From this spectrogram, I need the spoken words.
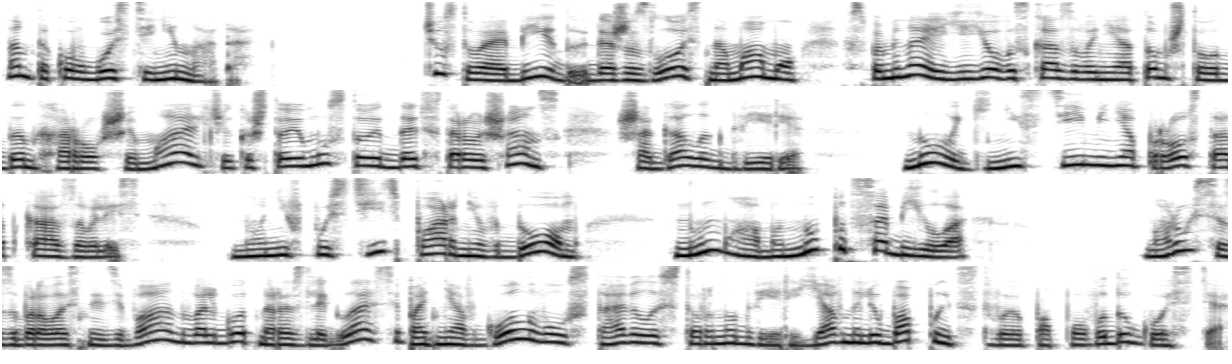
Нам такого гостя не надо. — Чувствуя обиду и даже злость на маму, вспоминая ее высказывание о том, что Дэн хороший мальчик и что ему стоит дать второй шанс, шагала к двери. Ноги нести меня просто отказывались. Но не впустить парня в дом... Ну, мама, ну подсобила. Маруся забралась на диван, вольготно разлеглась и, подняв голову, уставилась в сторону двери, явно любопытствуя по поводу гостя.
